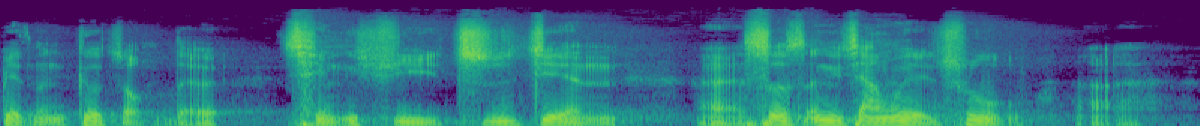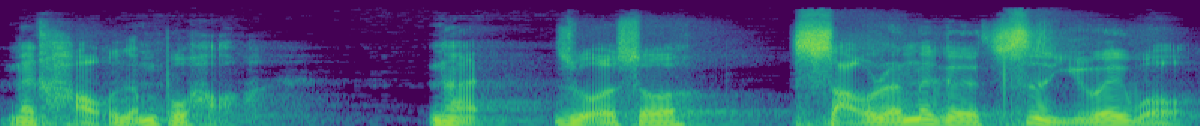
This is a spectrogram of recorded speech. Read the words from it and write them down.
变成各种的情绪、之见、呃，色声香味触啊，那好人不好。那如果说，少了那个自以为我，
